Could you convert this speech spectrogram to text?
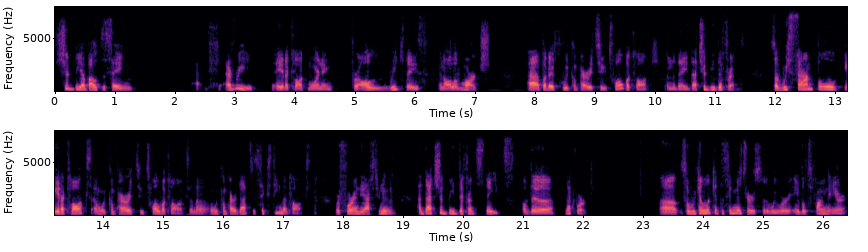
should be about the same every eight o'clock morning for all weekdays in all of March. Uh, but if we compare it to 12 o'clock in the day, that should be different. So we sample 8 o'clocks and we compare it to 12 o'clocks, and then we compare that to 16 o'clocks or 4 in the afternoon. And that should be different states of the network. Uh, so we can look at the signatures that we were able to find here.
